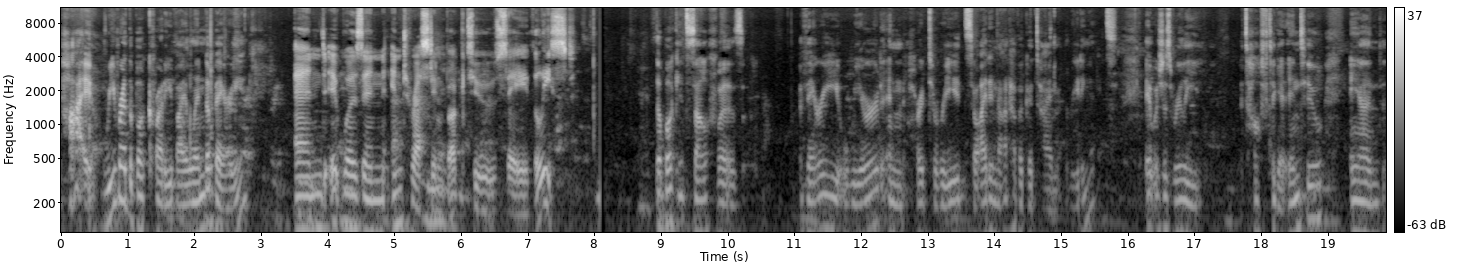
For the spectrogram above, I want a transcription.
Hi, we read the book Cruddy by Lynda Barry. and it was an interesting book to say the least. The book itself was very weird and hard to read, so I did not have a good time reading it. It was just really tough to get into and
